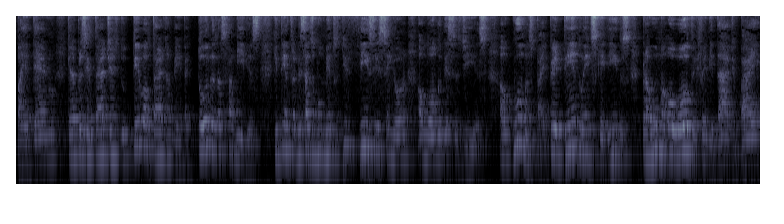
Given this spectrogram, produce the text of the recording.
Pai eterno, quero apresentar diante do teu altar também, Pai, todas as famílias que têm atravessado os momentos difíceis, Senhor, ao longo desses dias. Algumas, Pai, perdendo entes queridos para uma ou outra enfermidade, Pai.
